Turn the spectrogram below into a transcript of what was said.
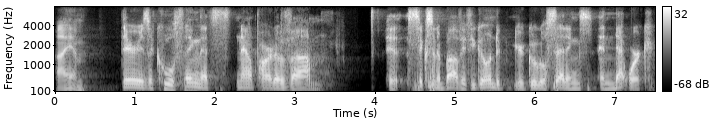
I am. there is a cool thing that's now part of um, uh, six and above. If you go into your Google settings and network,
